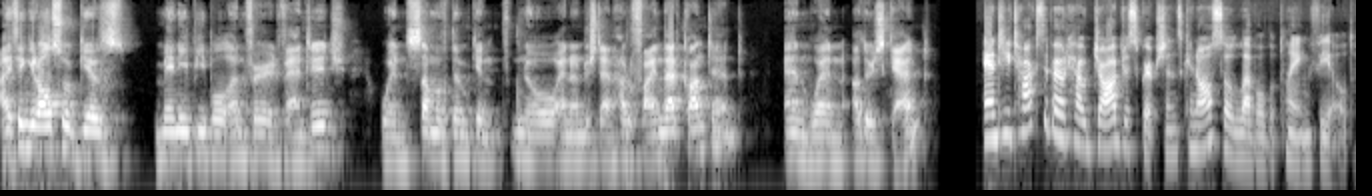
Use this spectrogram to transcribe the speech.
I think it also gives many people unfair advantage when some of them can know and understand how to find that content and when others can't. And he talks about how job descriptions can also level the playing field.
